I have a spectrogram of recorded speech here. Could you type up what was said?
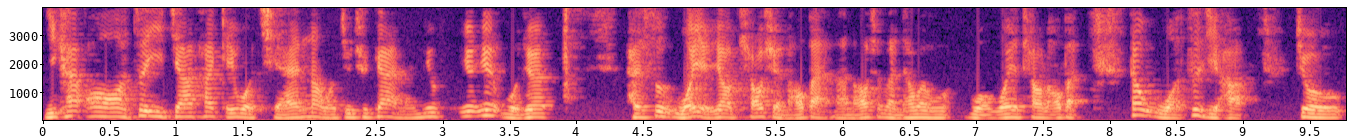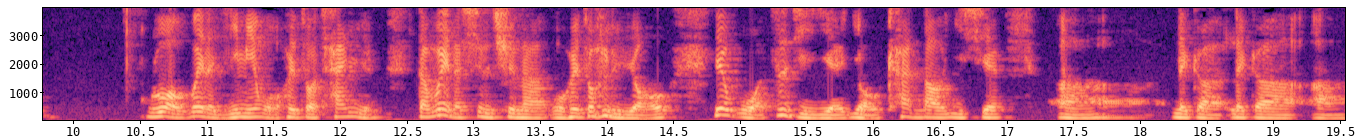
一看哦这一家他给我钱，那我就去干了，因为因为因为我觉得还是我也要挑选老板嘛，老板他问我我我也挑老板，但我自己哈就。如果为了移民，我会做餐饮；但为了兴趣呢，我会做旅游。因为我自己也有看到一些呃那个那个呃，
